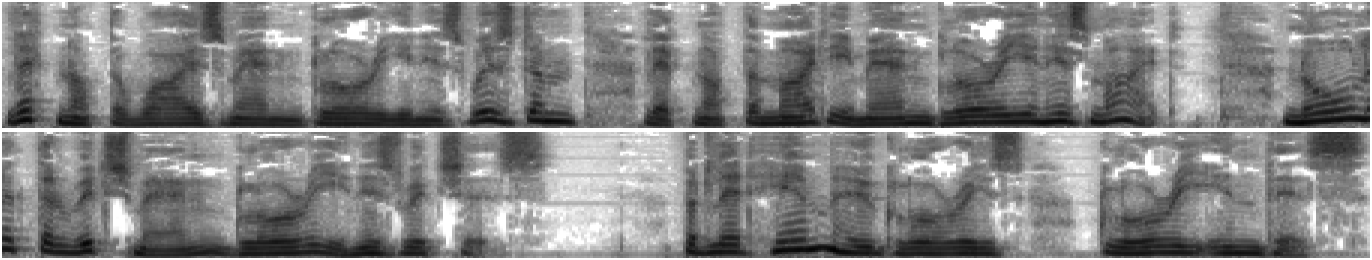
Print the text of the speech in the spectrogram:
Let not the wise man glory in his wisdom, let not the mighty man glory in his might, nor let the rich man glory in his riches. But let him who glories glory in this,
